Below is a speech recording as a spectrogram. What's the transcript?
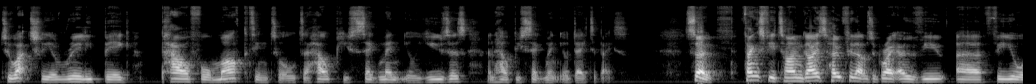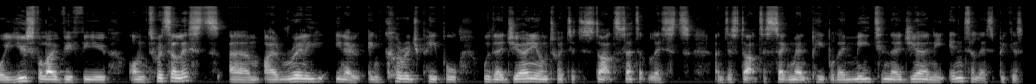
to actually a really big powerful marketing tool to help you segment your users and help you segment your database. So, thanks for your time, guys. Hopefully, that was a great overview uh, for you, or useful overview for you on Twitter lists. Um, I really, you know, encourage people with their journey on Twitter to start to set up lists and to start to segment people they meet in their journey into lists because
